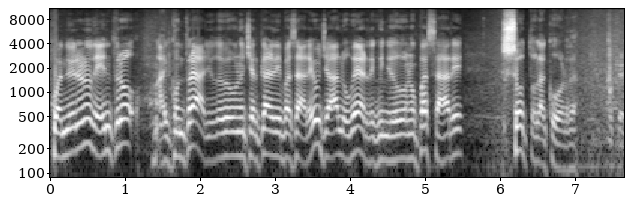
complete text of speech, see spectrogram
quando erano dentro, al contrario, dovevano cercare di passare o giallo o verde, quindi dovevano passare sotto la corda. Ok,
